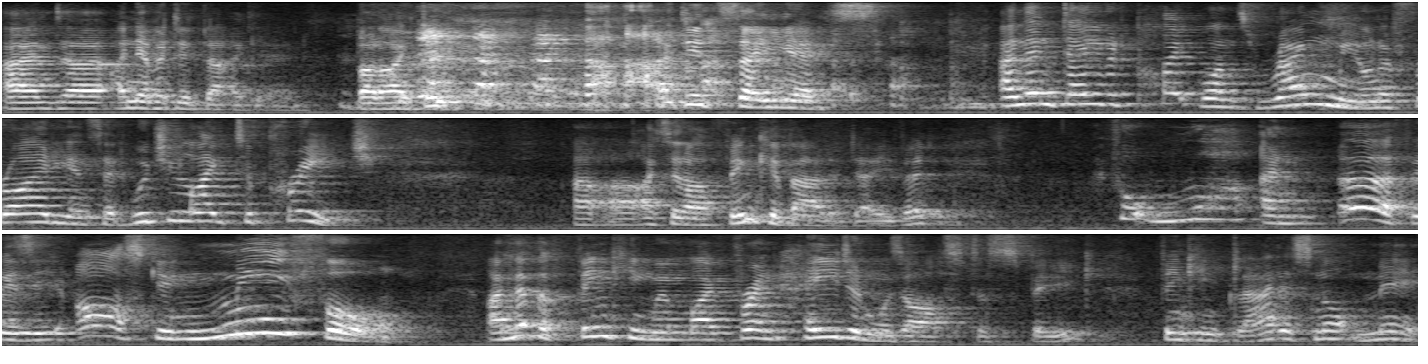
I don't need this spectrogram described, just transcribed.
And uh, I never did that again, but I did, I did say yes. And then David Pike once rang me on a Friday and said, "Would you like to preach?" Uh, I said, "I'll think about it, David." I thought, what on earth is he asking me for? I remember thinking when my friend Hayden was asked to speak, thinking, glad it's not me.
